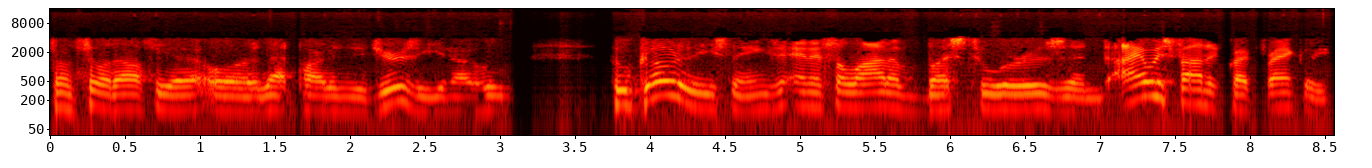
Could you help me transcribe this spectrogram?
from Philadelphia or that part of New Jersey, you know, who who go to these things, and it's a lot of bus tours. And I always found it, quite frankly,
